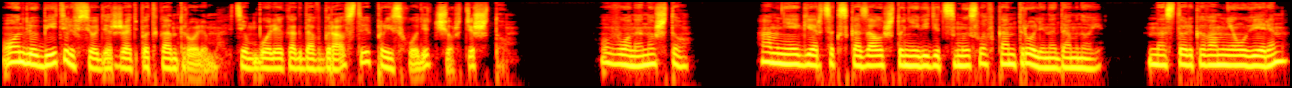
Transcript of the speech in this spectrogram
Он любитель все держать под контролем, тем более когда в графстве происходит черти что. Вон оно что. А мне герцог сказал, что не видит смысла в контроле надо мной. Настолько во мне уверен?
